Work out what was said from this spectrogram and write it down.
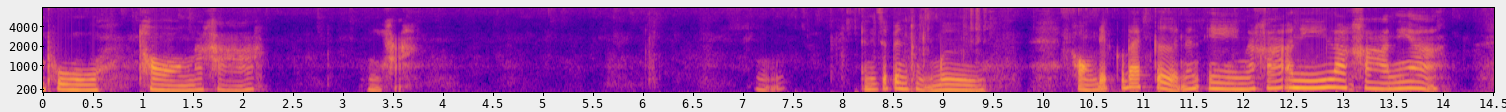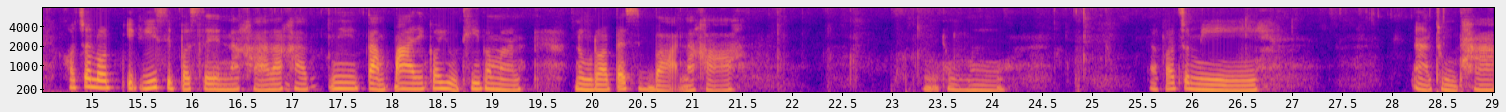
มพูทองนะคะ นี่ค่ะ อันนี้จะเป็นถุงมือของเด็กแรกเกิดนั่นเองนะคะ อันนี้ราคาเนี่ยเขาจะลดอีก 20%นะคะ ราคานี่ตามป้ายนี่ก็อยู่ที่ประมาณ 180 บาทนะคะถุงมือ แล้วก็จะมีถุงเท้า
